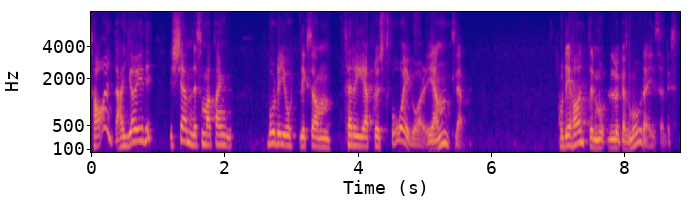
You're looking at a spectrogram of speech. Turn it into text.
tar inte, han gör ju det. Det kändes som att han borde gjort liksom 3 plus 2 igår egentligen. Och det har inte Lukas Mora i sig. Liksom.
